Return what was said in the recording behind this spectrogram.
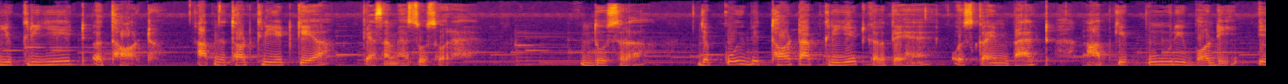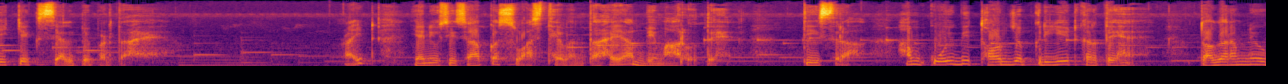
यू क्रिएट अ थॉट आपने थॉट क्रिएट किया, कैसा महसूस हो रहा है? दूसरा, जब कोई भी थॉट आप क्रिएट करते हैं, उसका इम्पैक्ट आपकी पूरी बॉडी एक एक सेल पे पड़ता है। राइट यानी उसी से आपका स्वास्थ्य बनता है या बीमार होते हैं। तीसरा, हम कोई भी थॉट जब क्रिएट करते हैं तो अगर हमने वो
